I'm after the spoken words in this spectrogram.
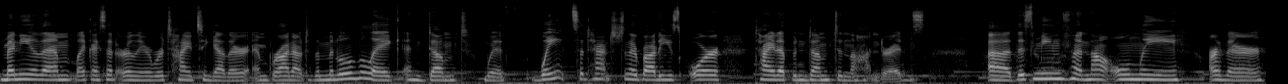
many of them, like I said earlier, were tied together and brought out to the middle of the lake and dumped with weights attached to their bodies or tied up and dumped in the hundreds. Uh, this means that not only are there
